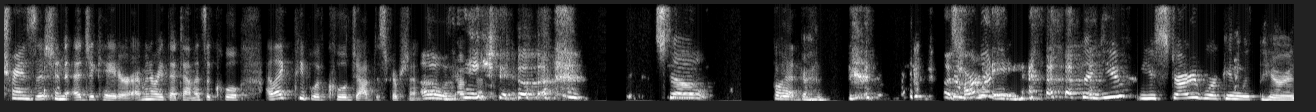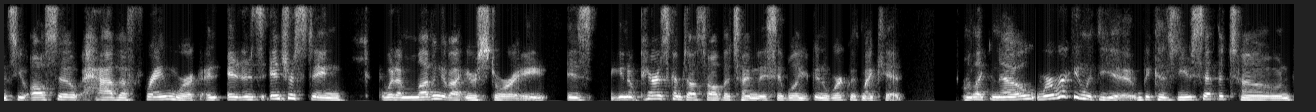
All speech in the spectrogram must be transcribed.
transition educator. I'm going to write that down. That's a cool. I like people with cool job descriptions. Oh, thank you. So, go ahead. Go ahead. it's harmony. so you you started working with parents. You also have a framework. And It is interesting. What I'm loving about your story is, you know, parents come to us all the time. They say, well, you're going to work with my kid. Like, no, we're working with you because you set the tone,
